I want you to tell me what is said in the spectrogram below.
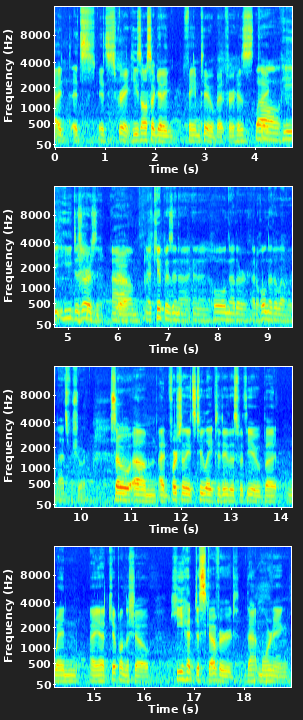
I, it's it's great. He's also getting fame too, but for his well, he, he deserves it. Yeah. Um, yeah. Kip is in a in a whole nother at a whole nother level. That's for sure. So, um, unfortunately, it's too late to do this with you. But when I had Kip on the show, he had discovered that morning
